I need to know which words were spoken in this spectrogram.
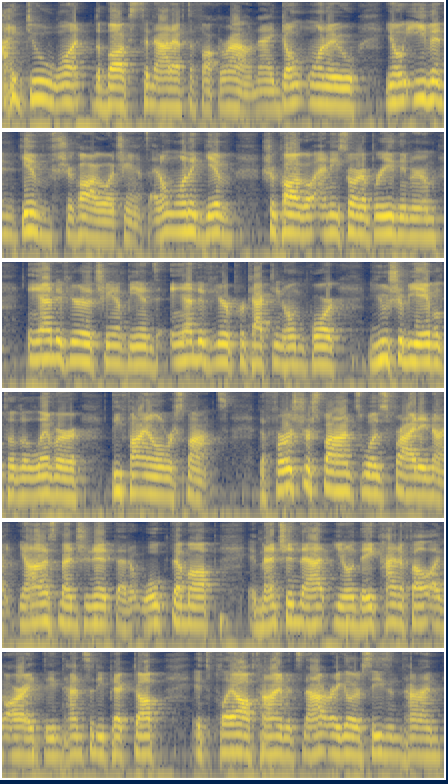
I do want the Bucks to not have to fuck around. And I don't want to, you know, even give Chicago a chance. I don't want to give Chicago any sort of breathing room. And if you're the champions and if you're protecting home court, you should be able to deliver the final response. The first response was Friday night. Giannis mentioned it that it woke them up. It mentioned that, you know, they kind of felt like, all right, the intensity picked up. It's playoff time. It's not regular season time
